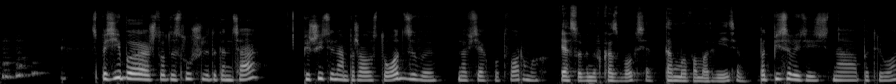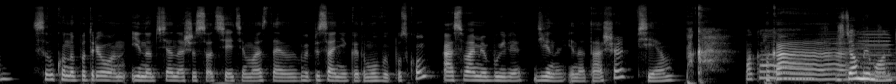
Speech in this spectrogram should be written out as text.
Спасибо, что ты слушали до конца. Пишите нам, пожалуйста, отзывы на всех платформах. И особенно в Казбоксе. Там мы вам ответим. Подписывайтесь на Patreon. Ссылку на Patreon и на все наши соцсети мы оставим в описании к этому выпуску. А с вами были Дина и Наташа. Всем пока! Пока! Пока! Ждем ремонт.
